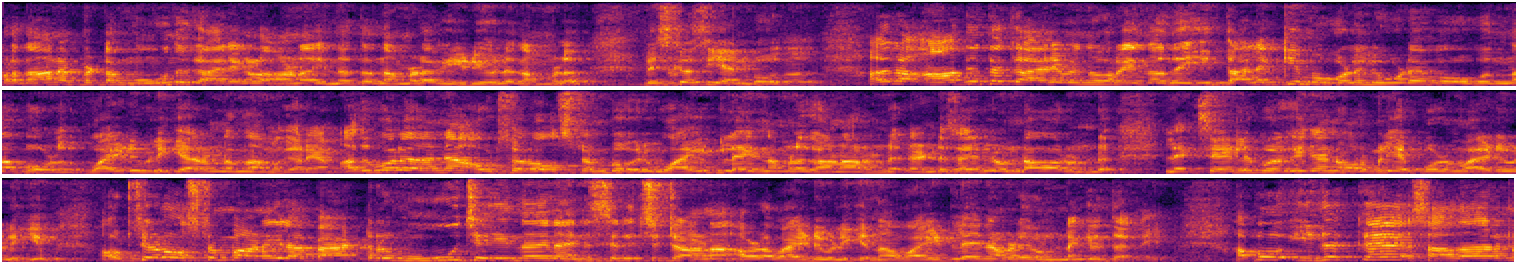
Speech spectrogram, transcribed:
പ്രധാനപ്പെട്ട മൂന്ന് കാര്യങ്ങളാണ് ഇന്നത്തെ നമ്മുടെ വീഡിയോയിൽ നമ്മൾ ഡിസ്കസ് ചെയ്യാൻ പോകുന്നത്. അതിൽ ആദ്യത്തെ കാര്യം എന്ന് പറയുന്നത് ഈ തലയ്ക്ക് മുകളിലൂടെ പോകുന്ന ബോൾ വൈഡ് വിളിക്കാറുണ്ടെന്ന് നമുക്കറിയാം. അതുപോലെ തന്നെ ഔട്ട്സൈഡ് ഓസ്റ്റംബ് ഒരു വൈഡ് ലൈൻ നമ്മൾ കാണാറുണ്ട്. രണ്ട് സൈഡിലും ഉണ്ടാവാറുണ്ട്. ലെഗ് സൈഡിൽ പോയി കഴിഞ്ഞാൽ നോർമലി എപ്പോഴും വൈഡ് വിളിക്കും. ഔട്ട്സൈഡ് ഓസ്റ്റംബ് ആണെങ്കിൽ ആ ബാറ്റർ മൂവ് ചെയ്യുന്നതിനനുസരിച്ചിട്ടാണ് അവിടെ വൈഡ് വിളിക്കുന്നത്. വൈഡ് ലൈൻ അവിടെ ഉണ്ടെങ്കിൽ തന്നെ അപ്പോൾ ഇതൊക്കെ സാധാരണ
